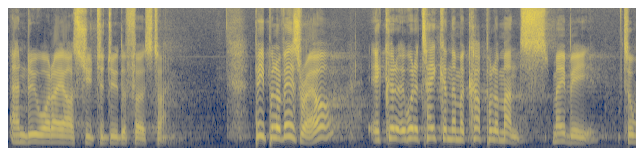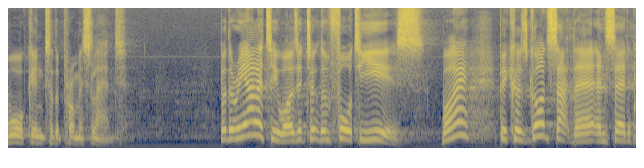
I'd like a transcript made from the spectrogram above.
and do what I asked you to do the first time. People of Israel, it, could, it would have taken them a couple of months, maybe, to walk into the promised land. But the reality was, it took them 40 years. Why? Because God sat there and said,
